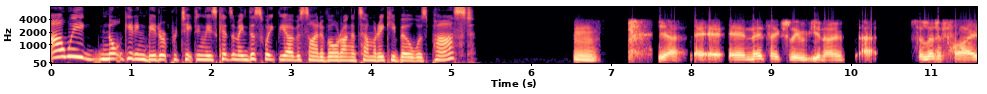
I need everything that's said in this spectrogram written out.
Are we not getting better at protecting these kids? I mean, this week the oversight of Oranga Tamariki bill was passed. Hmm. Yeah, and that's actually, you know, uh, solidifies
